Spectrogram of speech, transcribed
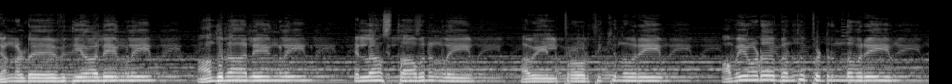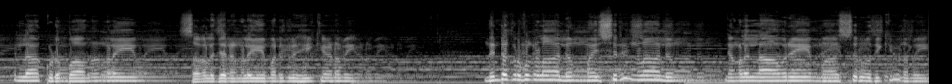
ഞങ്ങളുടെ വിദ്യാലയങ്ങളെയും ആതുരാലയങ്ങളെയും എല്ലാ സ്ഥാപനങ്ങളെയും അവയിൽ പ്രവർത്തിക്കുന്നവരെയും അവയോട് ബന്ധപ്പെട്ടിരുന്നവരെയും എല്ലാ കുടുംബാംഗങ്ങളെയും സകല ജനങ്ങളെയും അനുഗ്രഹിക്കണമേ. നിന്റെ കൃപകളാലും ഐശ്വര്യങ്ങളാലും ഞങ്ങളെല്ലാവരെയും ആശീർവദിക്കണമേ.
